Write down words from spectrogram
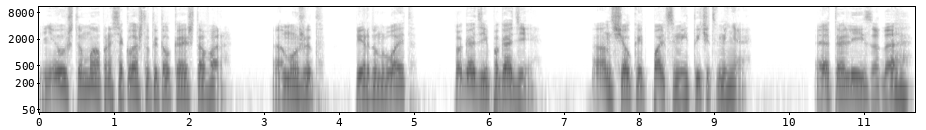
Неужто ма просекла, что ты толкаешь товар? А может, Пердун Уайт? Погоди, погоди. Он щелкает пальцами и тычет в меня. Это Лиза, да?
